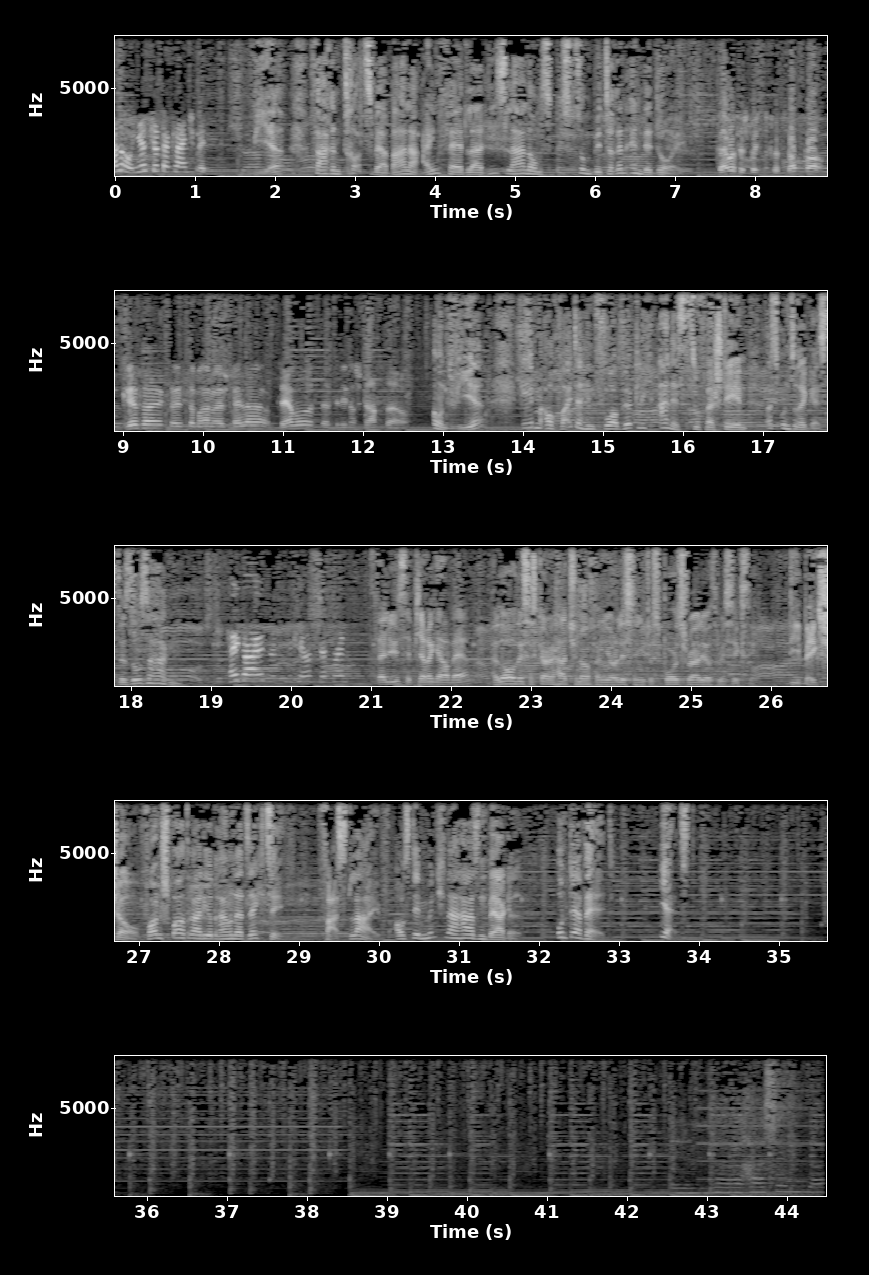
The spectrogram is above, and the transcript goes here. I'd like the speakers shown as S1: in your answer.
S1: Hallo, hier ist Jutta Kleinschmidt.
S2: Wir fahren trotz verbaler Einfädler die Slaloms bis zum bitteren Ende durch.
S3: Servus, hier spricht Fritz Klopfer.
S4: Grüß euch, das ist der Manuel Feller. Servus, das ist Linus Strafsau.
S2: Und wir geben auch weiterhin vor, wirklich alles zu verstehen, was unsere Gäste so sagen.
S1: Hey guys, this is Kara Different.
S5: Salut, c'est Pierre Garbert.
S6: Hello, this is Karen Hatchinoff and you're listening to Sports Radio 360.
S2: Die Big Show von Sportradio 360. Fast live aus dem Münchner Hasenbergel und der Welt. Jetzt.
